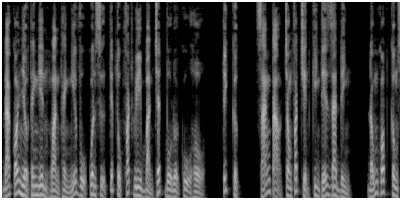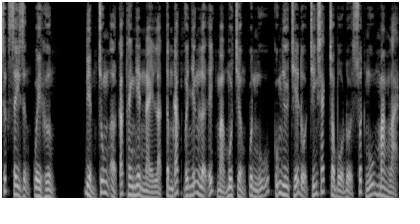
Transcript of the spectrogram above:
đã có nhiều thanh niên hoàn thành nghĩa vụ quân sự tiếp tục phát huy bản chất bộ đội cụ Hồ, tích cực, sáng tạo trong phát triển kinh tế gia đình, đóng góp công sức xây dựng quê hương. Điểm chung ở các thanh niên này là tâm đắc với những lợi ích mà môi trường quân ngũ cũng như chế độ chính sách cho bộ đội xuất ngũ mang lại.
